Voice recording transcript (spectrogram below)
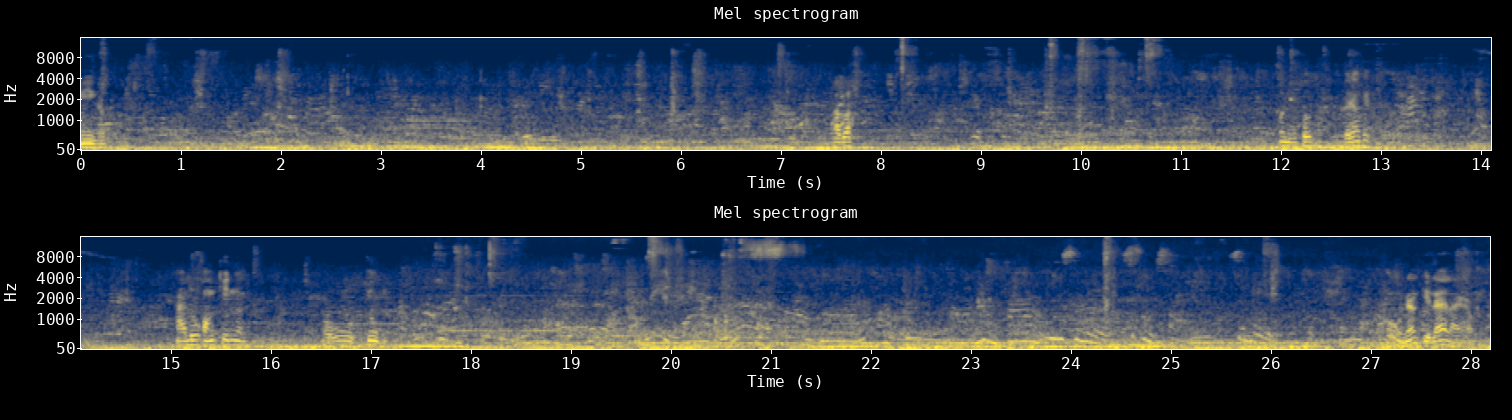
มีครับ เอาปะคนนี้ปุ๊บไปแล้วไปหาดูของกินก่อน โอ้จุ่มโอ้นั่งกินหลายๆครับ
